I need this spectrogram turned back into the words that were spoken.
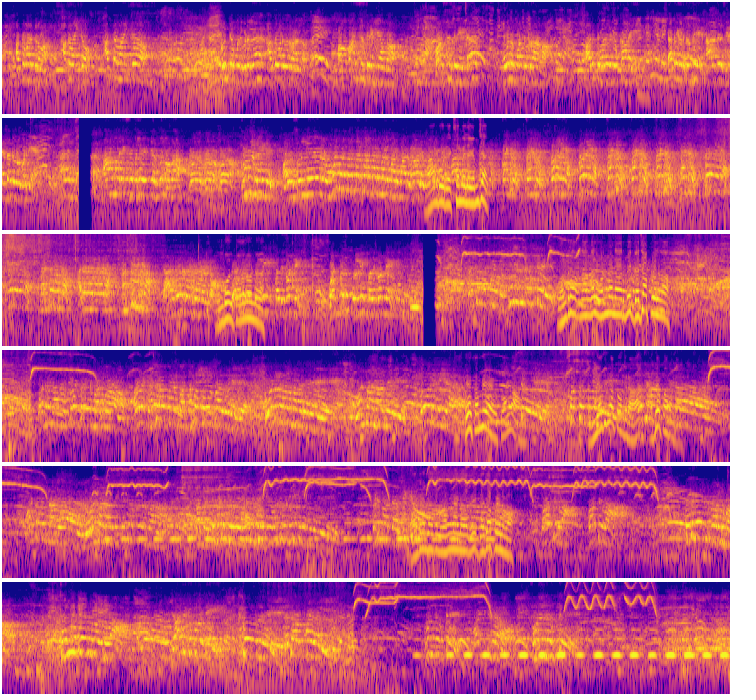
அத்தை மாதிரி தருமா அத்தை வாங்கிக்கோ அத்தை வாங்கிக்கோ நூத்தி ஐம்பது விடல அத்தை மாதிரி விடுறாங்க அவங்க வாசல் சரியில்லையாமா வாசல் சரியில்லை மூளை பார்த்து விடுறாங்க அடுத்து வந்திருக்க காலை நட்டை எடுத்து நான் ரெண்டு சரி ரெண்டு விடப்படுங்க ஆமா எக்ஸாம்பிள் எட்டு போதுமா அவர் சொல்லி மாம்பூர் எக்ஸாம்பிள் எம்ஜிஆர் ஒன்பது பதினொன்று பதினொன்னு. ஒன்றரை நாங்கள் ஒன் மணி நேரமே கஜா புயலுங்க. ஏ தம்பி தொங்க எதுங்க தொங்குறா? அப்படியே பாருங்க பதினொன்றாம் ஒன் அண்ட் அவர் கஜா புயலமா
